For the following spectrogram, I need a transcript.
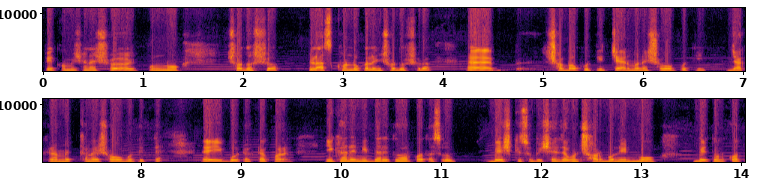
পে কমিশনের পূর্ণ সদস্য প্লাস খণ্ডকালীন সদস্যরা সভাপতি চেয়ারম্যানের সভাপতি, জাকির আহমেদ খানের সভাপতিত্বে এই বৈঠকটা করেন। এখানে নির্ধারিত হওয়ার কথা ছিল বেশ কিছু বিষয়, যেমন সর্বনিম্ন বেতন কত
